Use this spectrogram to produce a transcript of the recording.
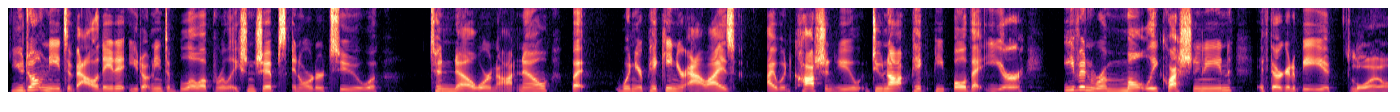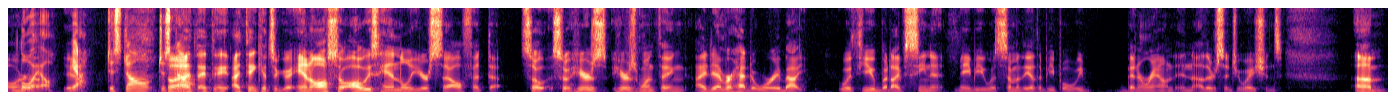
You don't need to validate it. You don't need to blow up relationships in order to to know or not know. But when you're picking your allies, I would caution you: do not pick people that you're even remotely questioning if they're going to be loyal loyal. Yeah. just don't. Just So I, don't. I think I think it's a good. and also always handle yourself at the. So so here's here's one thing I never had to worry about with you, but I've seen it maybe with some of the other people we've been around in other situations. Um,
